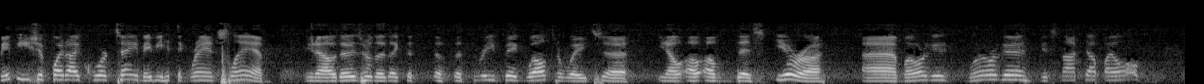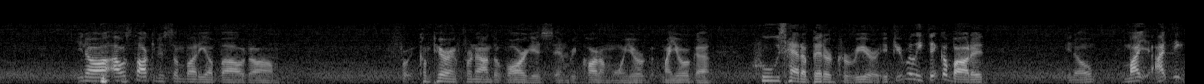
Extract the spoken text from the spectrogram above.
maybe he should fight Ike Quartey. Maybe hit the Grand Slam. You know, those are the like the the, the three big welterweights. Uh, you know, of, of this era. Uh, Mayorga, Mayorga gets knocked out by all. You know, I was talking to somebody about um, for comparing Fernando Vargas and Ricardo Mayorga, Mayorga, who's had a better career. If you really think about it, you know, my I think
